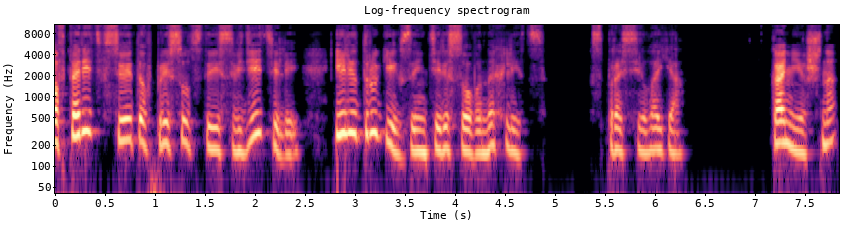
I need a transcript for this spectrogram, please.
повторить все это в присутствии свидетелей или других заинтересованных лиц? Спросила я. Конечно,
